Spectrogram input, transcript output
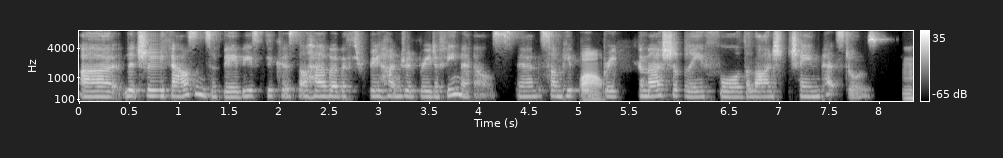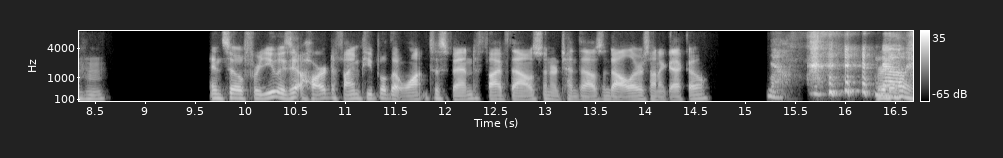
uh, literally thousands of babies because they'll have over 300 breeder females. And some people wow. breed commercially for the large chain pet stores. Mm-hmm. And so, for you, is it hard to find people that want to spend $5,000 or ten thousand dollars on a gecko? No, no.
